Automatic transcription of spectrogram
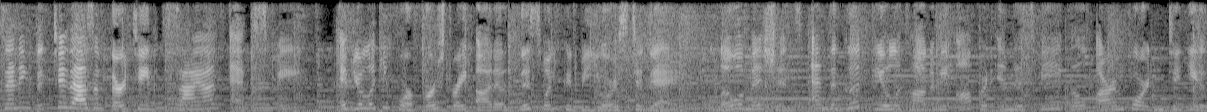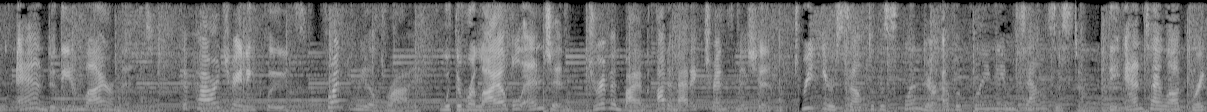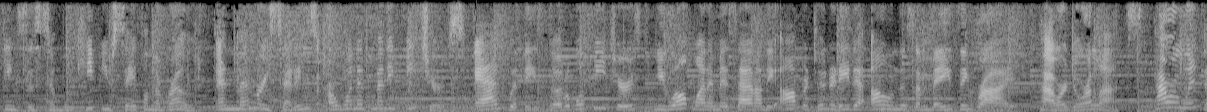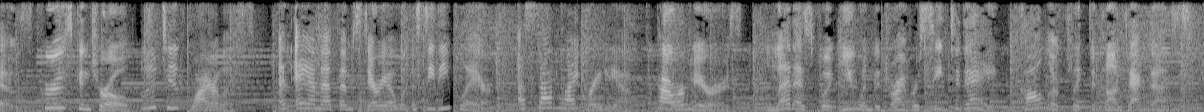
Presenting the 2013 Scion xB. If you're looking for a first-rate auto, this one could be yours today. Low emissions and the good fuel economy offered in this vehicle are important to you and to the environment. The powertrain includes front-wheel drive with a reliable engine driven by an automatic transmission. Treat yourself to the splendor of a premium sound system. The anti-lock braking system will keep you safe on the road, and memory settings are one of many features. And with these notable features, you won't want to miss out on the opportunity to own this amazing ride. Power door locks, power windows, cruise control, Bluetooth wireless, an AM FM stereo with a CD player, a satellite radio, power mirrors. Let us put you in the driver's seat today. Call or click to contact us.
